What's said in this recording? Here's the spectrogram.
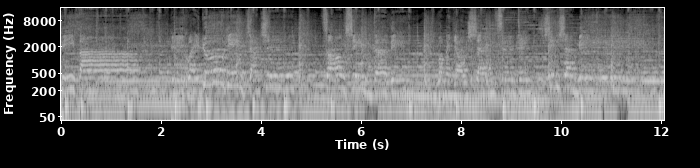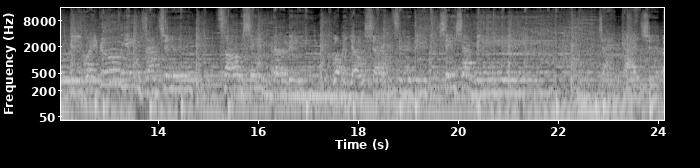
疲乏。必会如鹰展翅，从新的力，我们有生之地新生命。必会如鹰展翅，从新的力，我们有生之地新生命。展开翅膀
